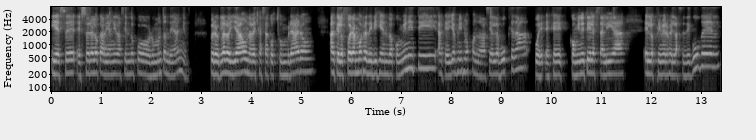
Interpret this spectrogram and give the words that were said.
y ese, eso era lo que habían ido haciendo por un montón de años. Pero claro, ya una vez que se acostumbraron a que lo fuéramos redirigiendo a community, a que ellos mismos cuando hacían la búsqueda, pues es que community les salía en los primeros enlaces de Google,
